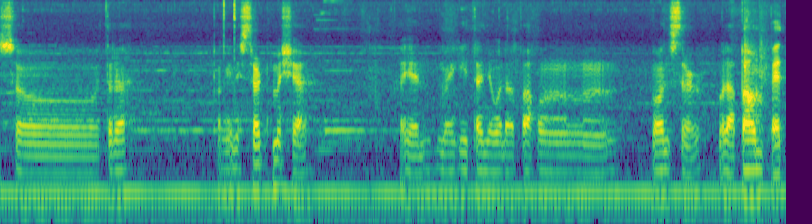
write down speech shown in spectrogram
So na. Pag in-start mo siya, ayan, makikita nyo wala pa akong monster, wala pa akong pet.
